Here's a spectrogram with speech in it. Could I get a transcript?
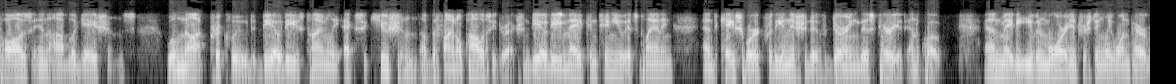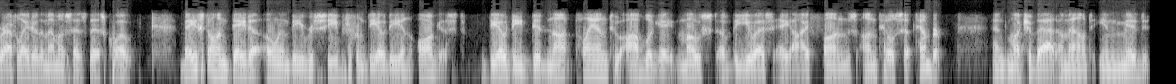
pause in obligations will not preclude DOD's timely execution of the final policy direction. DOD may continue its planning and casework for the initiative during this period, end quote. And maybe even more interestingly, one paragraph later, the memo says this quote, based on data OMB received from DOD in August, DOD did not plan to obligate most of the USAI funds until September, and much of that amount in mid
